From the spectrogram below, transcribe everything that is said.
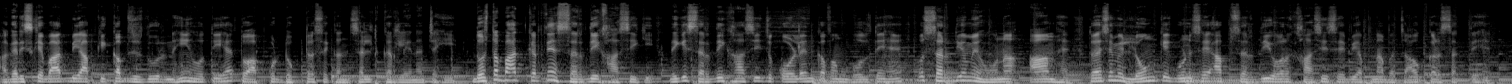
अगर इसके बाद भी आपकी कब्ज दूर नहीं होती है तो आपको डॉक्टर से कंसल्ट कर लेना चाहिए। दोस्तों, बात करते हैं सर्दी खांसी की। देखिए, सर्दी खांसी जो कोल्ड एंड कफ हम बोलते हैं, वो सर्दियों में होना आम है। तो ऐसे में लौंग के गुण से आप सर्दी और खांसी से भी अपना बचाव कर सकते हैं।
